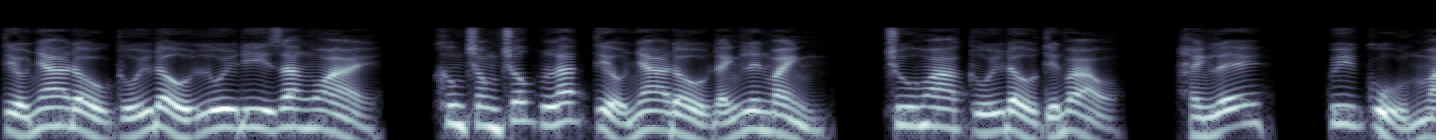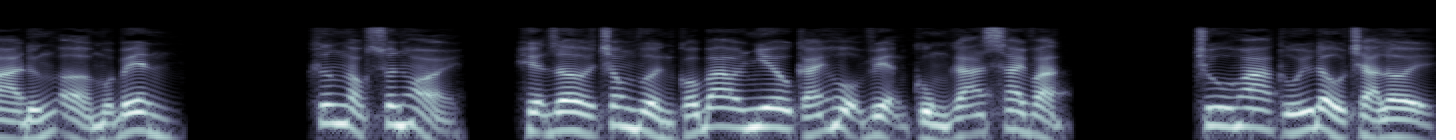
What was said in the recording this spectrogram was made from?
Tiểu nha đầu túi đầu lui đi ra ngoài, không trong chốc lát tiểu nha đầu đánh lên mảnh, Chu Hoa túi đầu tiến vào, hành lễ, quy củ mà đứng ở một bên. Khương Ngọc Xuân hỏi, hiện giờ trong vườn có bao nhiêu cái hộ viện cùng gã sai vặt? Chu Hoa túi đầu trả lời,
